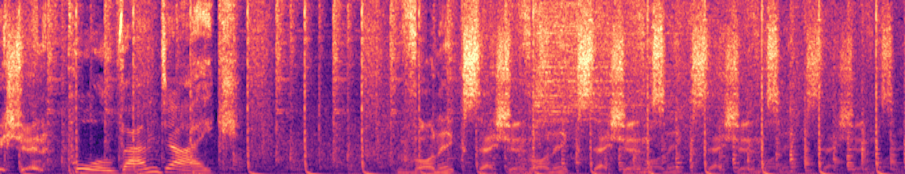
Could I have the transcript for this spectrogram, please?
Generation. Paul van Dyk. VONYC Sessions. VONYC Sessions. VONYC Sessions. VONYC Sessions.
